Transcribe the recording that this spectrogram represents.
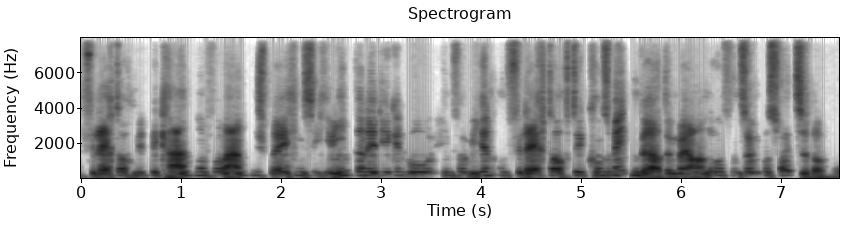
vielleicht auch mit Bekannten und Verwandten sprechen, sich im Internet irgendwo informieren und vielleicht auch die Konsumentenberatung mal anrufen und sagen, was heute davon?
